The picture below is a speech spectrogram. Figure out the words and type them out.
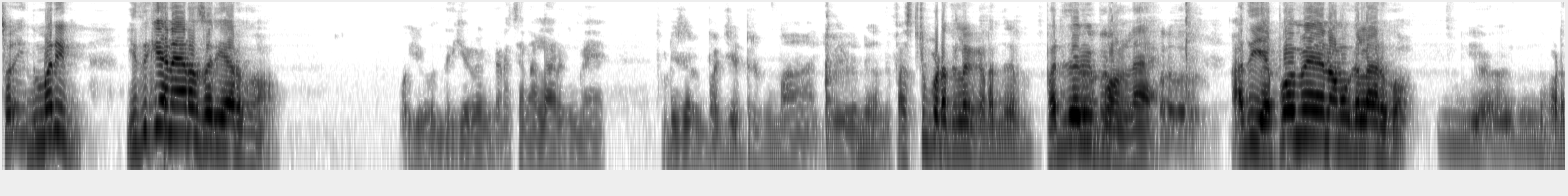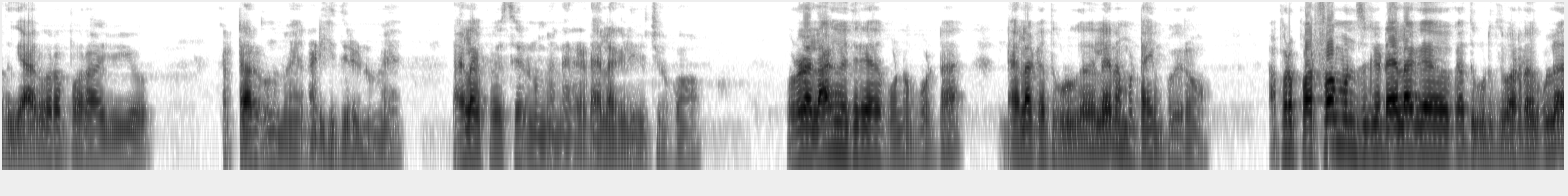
ஸோ இது மாதிரி இதுக்கே நேரம் சரியாக இருக்கும். ஐயோ இந்த ஹீரோயின் கிடச்சா நல்லா இருக்குமே. ப்ரொடியூசருக்கு பட்ஜெட் இருக்குமா? ஐயோன்னு அந்த ஃபஸ்ட்டு படத்தில் கடந்து பரிதவிப்போம்ல. அது எப்போவுமே நமக்கெல்லாம் இருக்கும். ஐயோ இந்த படத்துக்கு யார் வரப்போறா? ஐயோ கரெக்டாக இருக்கணுமே. நடிக்க தெரியணுமே. டைலாக் பேச தெரியணுமே நிறைய டைலாக் எழுதி வச்சுருக்கோம். ஒருவேளை லாங்குவேஜ் தெரியாத பொண்ணை போட்டால் டைலாக் கற்றுக் கொடுக்குறதுலே நம்ம டைம் போயிடும் அப்புறம் பர்ஃபார்மன்ஸுக்கு டைலாக் கற்றுக் கொடுத்து வர்றதுக்குள்ளே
